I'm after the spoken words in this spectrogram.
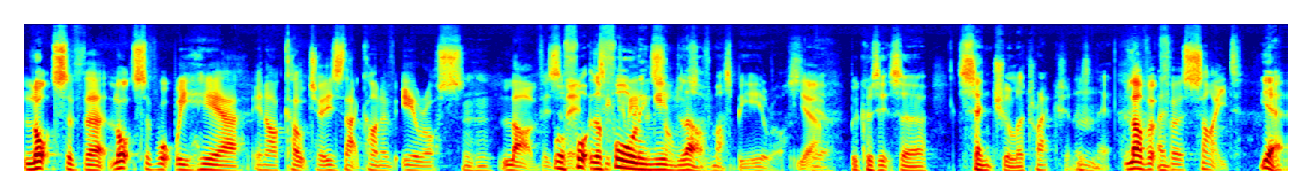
lots of the lots of what we hear in our culture is that kind of eros love, isn't well, it? for, the Particularly falling the in love must be eros. Yeah. because it's a sensual attraction, isn't it? love at first sight. Yeah,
